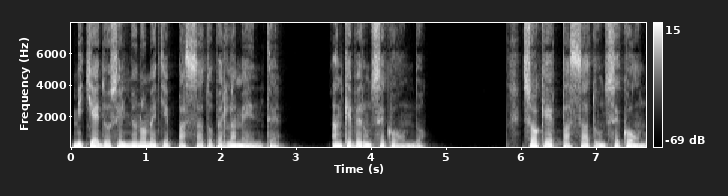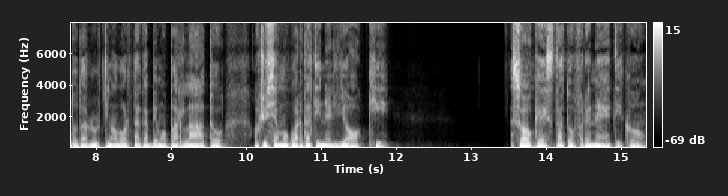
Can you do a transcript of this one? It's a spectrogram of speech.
mi chiedo se il mio nome ti è passato per la mente, anche per un secondo. So che è passato un secondo dall'ultima volta che abbiamo parlato o ci siamo guardati negli occhi. So che è stato frenetico.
